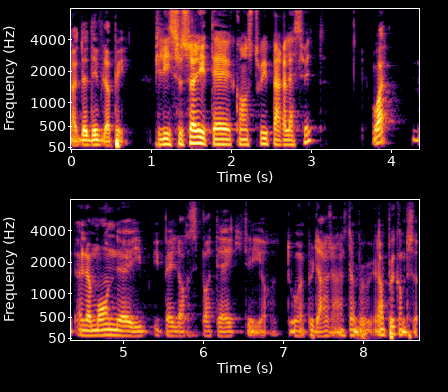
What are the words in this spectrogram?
Euh, De développer. Puis les sous-sols étaient construits par la suite? Ouais. Le monde, euh, ils, ils payent leurs hypothèques, ils retrouvent un peu d'argent. C'est un peu, un peu comme ça.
